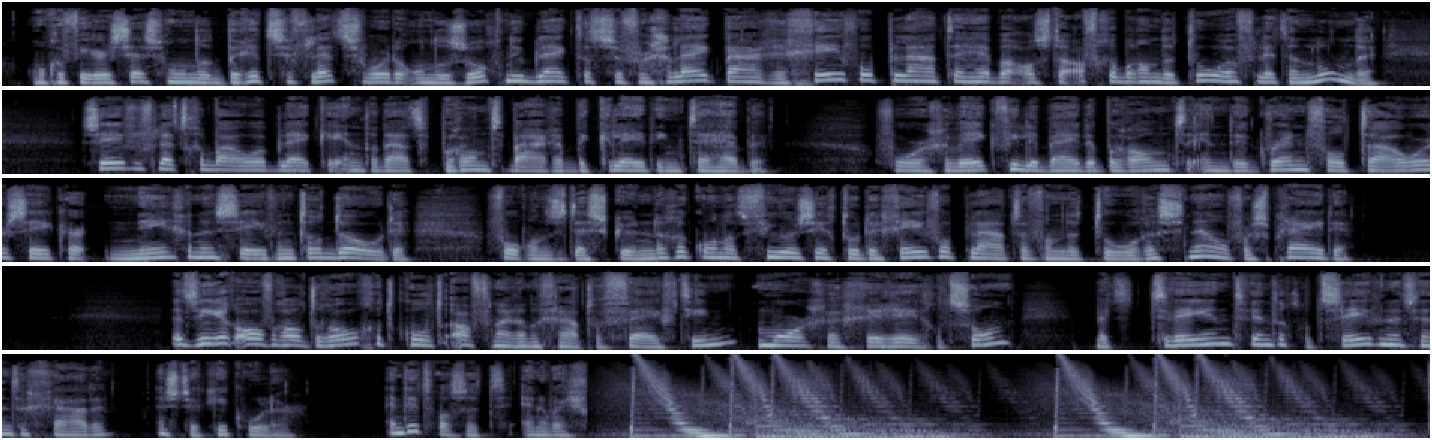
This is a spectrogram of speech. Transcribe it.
Ongeveer 600 Britse flats worden onderzocht. Nu blijkt dat ze vergelijkbare gevelplaten hebben als de afgebrande torenflat in Londen. Zeven flatgebouwen blijken inderdaad brandbare bekleding te hebben. Vorige week vielen bij de brand in de Grenfell Tower zeker 79 doden. Volgens deskundigen kon het vuur zich door de gevelplaten van de toren snel verspreiden. Het weer overal droog, het koelt af naar een graad of 15. Morgen geregeld zon met 22 tot 27 graden, een stukje koeler. En dit was het NOS.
